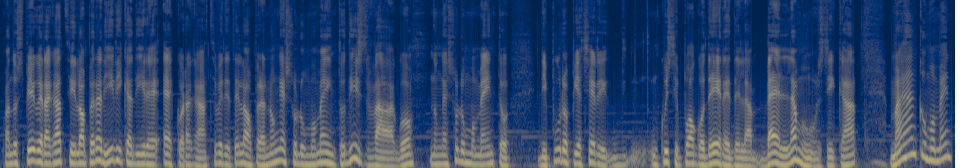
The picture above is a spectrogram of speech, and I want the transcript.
quando spiego ai ragazzi l'opera lirica dire ecco ragazzi vedete l'opera non è solo un momento di svago non è solo un momento di puro piacere in cui si può godere della bella musica ma è anche un momento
